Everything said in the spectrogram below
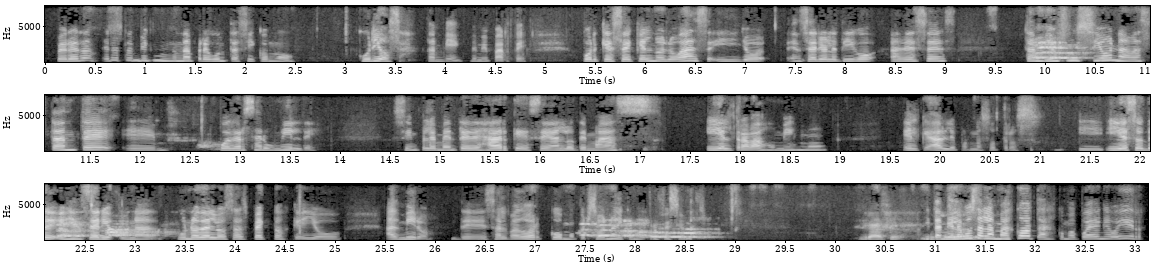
pero era, era también una pregunta así como curiosa también de mi parte porque sé que él no lo hace y yo en serio le digo, a veces también funciona bastante eh, poder ser humilde, simplemente dejar que sean los demás y el trabajo mismo el que hable por nosotros. Y, eso es en serio uno de los aspectos que yo admiro de Salvador como persona y como profesional. Gracias. Y también le gustan las mascotas, como pueden oír.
